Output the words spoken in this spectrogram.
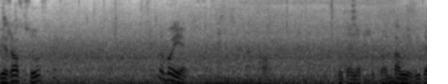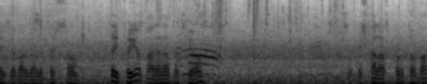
wieżowców. No bo jest. O, tutaj na przykład, tam nie widać za bardzo, ale też są. Tutaj Toyota Arena Tokio. Hala sportowa.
